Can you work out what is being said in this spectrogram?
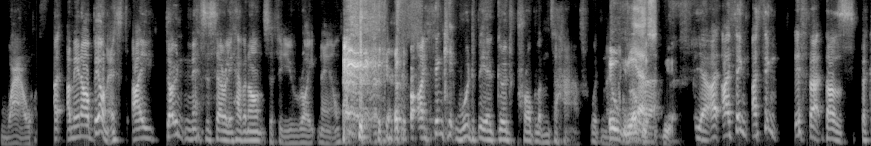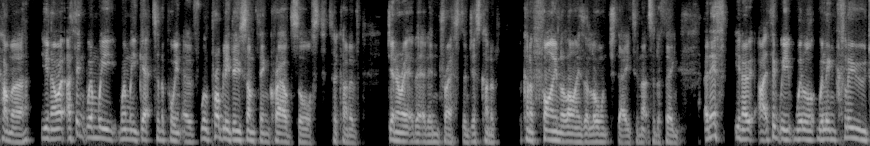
Wow. I, I mean, I'll be honest, I don't necessarily have an answer for you right now, but I think it would be a good problem to have, wouldn't it? Oh, we love Yeah. this. isn't it? yeah I, I think i think if that does become a you know I, I think when we when we get to the point of we'll probably do something crowdsourced to kind of generate a bit of interest and just kind of kind of finalize a launch date and that sort of thing and if you know i think we will will include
